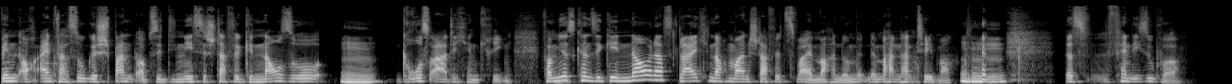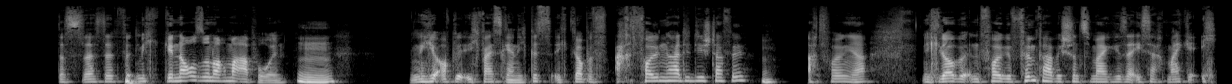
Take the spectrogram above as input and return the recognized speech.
bin auch einfach so gespannt, ob sie die nächste Staffel genauso Mhm. großartig hinkriegen. Von mir aus können sie genau das gleiche nochmal in Staffel 2 machen, nur mit einem anderen Thema. Mhm. Das fände ich super. Das, das, das wird mich genauso nochmal abholen. Mhm. Ich, ich weiß gar nicht, bis, ich glaube, acht Folgen hatte die Staffel. Mhm. Acht Folgen, ja. Ich glaube, in Folge fünf habe ich schon zu Maike gesagt, ich sag, Maike, ich,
